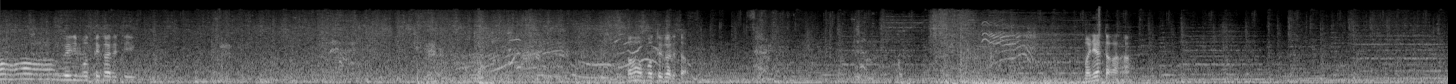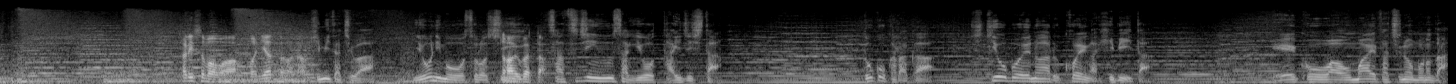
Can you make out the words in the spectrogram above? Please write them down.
ああ上に持ってかれていく。ああ持ってかれた。間に合ったかな？タリスマンは間に合ったかな？君たちは世にも恐ろしい殺人ウサギを退治した。どこからか聞き覚えのある声が響いた。栄光はお前たちのものだ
